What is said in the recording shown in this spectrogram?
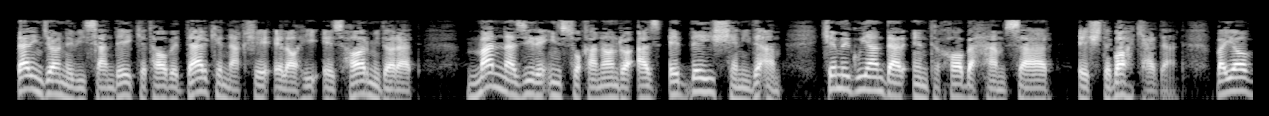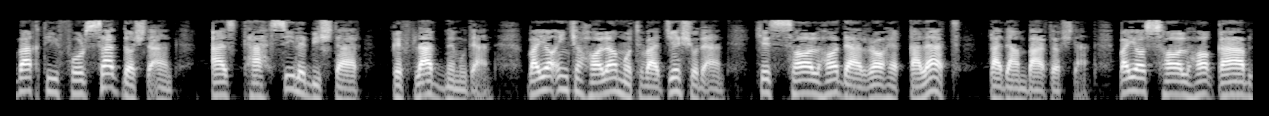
در اینجا نویسنده کتاب درک نقشه الهی اظهار می دارد من نظیر این سخنان را از عدهای شنیده ام که می‌گویند در انتخاب همسر اشتباه کردند و یا وقتی فرصت داشتند از تحصیل بیشتر قفلت نمودند و یا اینکه حالا متوجه شدند که سالها در راه غلط قدم برداشتند و یا سالها قبل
